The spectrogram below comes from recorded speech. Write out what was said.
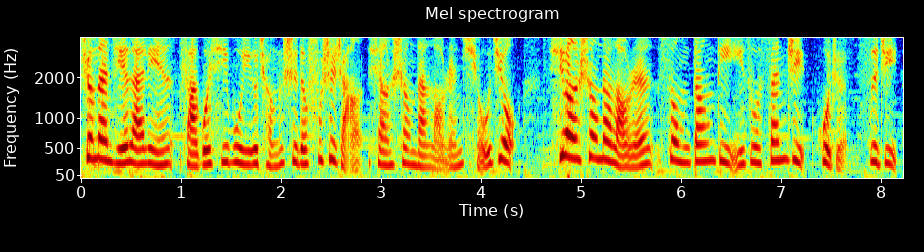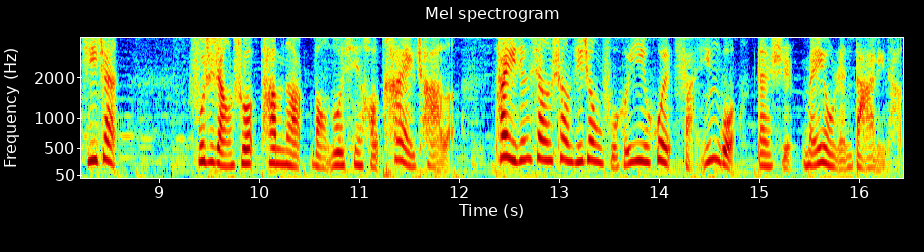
圣诞节来临，法国西部一个城市的副市长向圣诞老人求救，希望圣诞老人送当地一座 3G 或者 4G 基站。副市长说，他们那儿网络信号太差了，他已经向上级政府和议会反映过，但是没有人搭理他。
